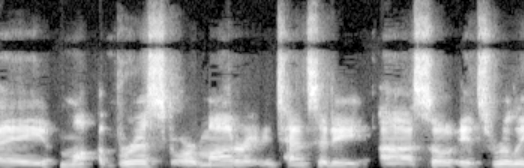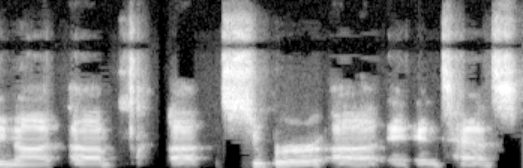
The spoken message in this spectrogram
a, a, brisk or moderate intensity. Uh, so it's really not um, uh, super intense.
